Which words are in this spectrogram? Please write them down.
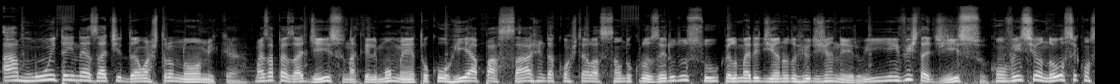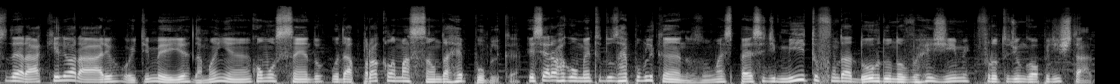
Há muita inexatidão astronômica, mas apesar disso, naquele momento ocorria a passagem da constelação do Cruzeiro do Sul pelo meridiano do Rio de Janeiro, e em vista disso, convencionou-se considerar aquele horário, 8 e meia da manhã, como sendo o da proclamação da República. Esse era o argumento dos republicanos, uma espécie de mito fundador do novo regime, fruto de um golpe de Estado.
